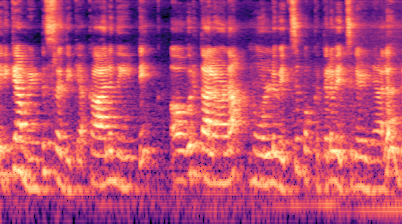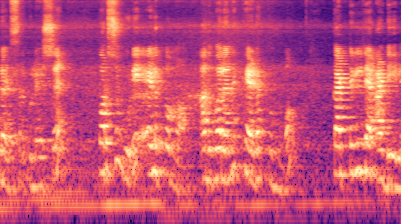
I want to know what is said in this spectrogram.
ഇരിക്കാൻ വേണ്ടി ശ്രദ്ധിക്കുക. കാൽ നീട്ടി ഒരു തലോണ മുകളിൽ വെച്ച് പൊക്കത്തിൽ വെച്ച് കഴിഞ്ഞാൽ ബ്ലഡ് സർക്കുലേഷൻ കുറച്ചും കൂടി എളുപ്പമാവും. അതുപോലെ തന്നെ കിടക്കുമ്പോൾ കട്ടിലിന്റെ അടിയിൽ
